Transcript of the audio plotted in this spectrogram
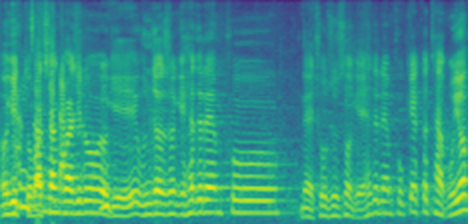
여기 또 강조합니다. 마찬가지로 여기 운전석에 헤드램프, 네, 조수석에 헤드램프 깨끗하고요.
